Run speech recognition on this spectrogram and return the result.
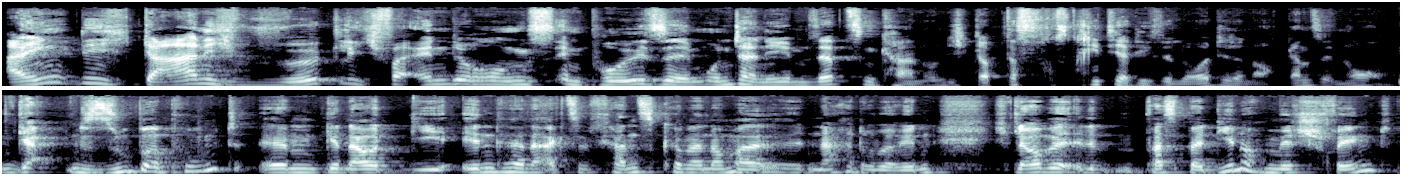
eigentlich gar nicht wirklich Veränderungsimpulse im Unternehmen setzen kann. Und ich glaube, das frustriert ja diese Leute dann auch ganz enorm. Ja, super Punkt. Ähm, genau, die interne Akzeptanz können wir nochmal nachher drüber reden. Ich glaube, äh, was bei dir noch mitschwingt,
